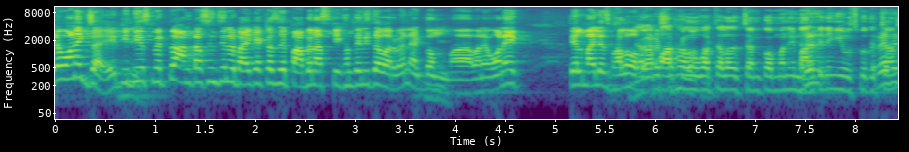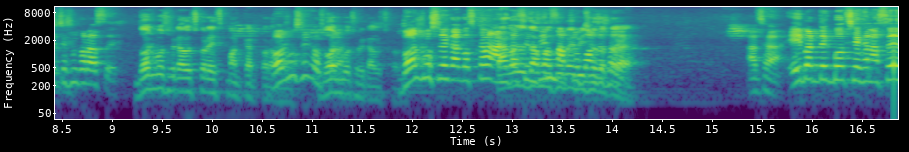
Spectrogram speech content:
এটা অনেক যায়। এই টিভিএস মেট্রো আন্টাস ইঞ্জিনের বাইক একটা যে পাবেন আজকে এখান থেকে নিতে পারবেন একদম মানে অনেক তেল মাইলেজ ভালো হবে আর পাঠা ওভার চালাতে চান কোম্পানি মার্কেটিং ইউজ করতে চান রেজিস্ট্রেশন করা আছে? দশ বছর কাগজ করা স্মার্ট কার্ড করা 10 বছরের কাগজ দশ করা? বছরের কাগজ করা। দশ বছরের কাগজ করা দাম আছে আচ্ছা এইবার দেখব হচ্ছে এখানে আছে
